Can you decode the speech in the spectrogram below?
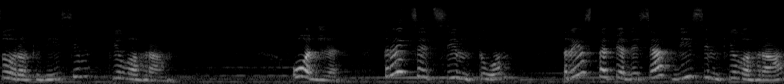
48 кг. Отже, 37 тонн 358 кг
